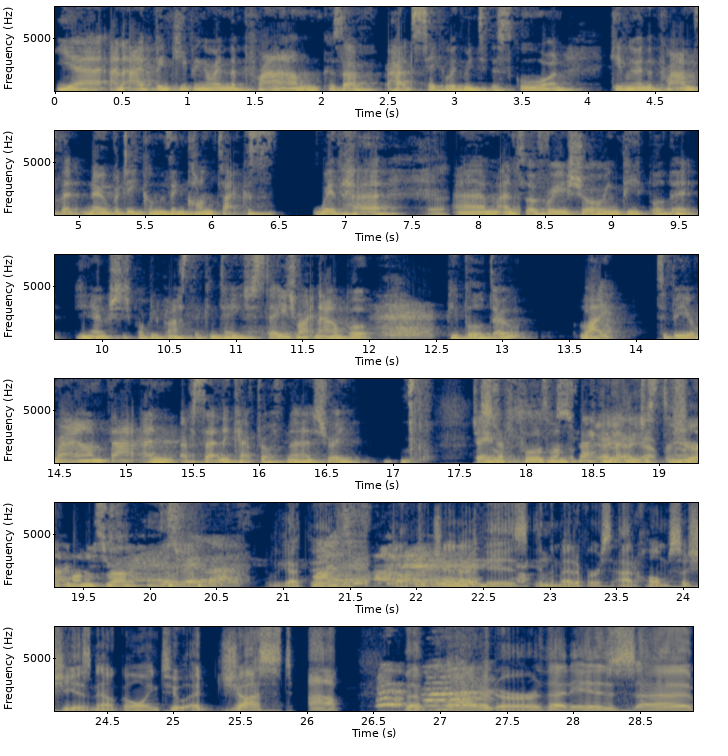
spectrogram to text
yeah, and I've been keeping her in the pram because I've had to take her with me to the school and keeping her in the prams that nobody comes in contact with her, yeah. um, and sort of reassuring people that you know she's probably past the contagious stage right now, but people don't like to be around that, and I've certainly kept her off nursery. James, so, have to pause one so, second. Yeah, Let me yeah, just turn sure. that monitor off. We got the Dr. Jenna is in the metaverse at home, so she is now going to adjust up the monitor that is uh,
